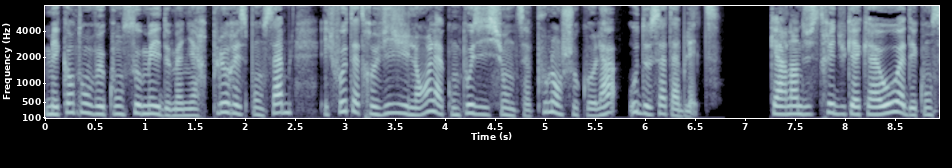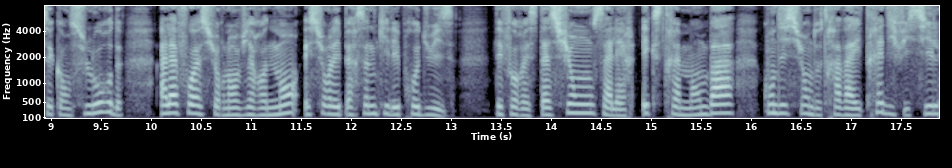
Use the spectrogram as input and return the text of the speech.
Mais quand on veut consommer de manière plus responsable, il faut être vigilant à la composition de sa poule en chocolat ou de sa tablette. Car l'industrie du cacao a des conséquences lourdes à la fois sur l'environnement et sur les personnes qui les produisent. Déforestation, salaire extrêmement bas, conditions de travail très difficiles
